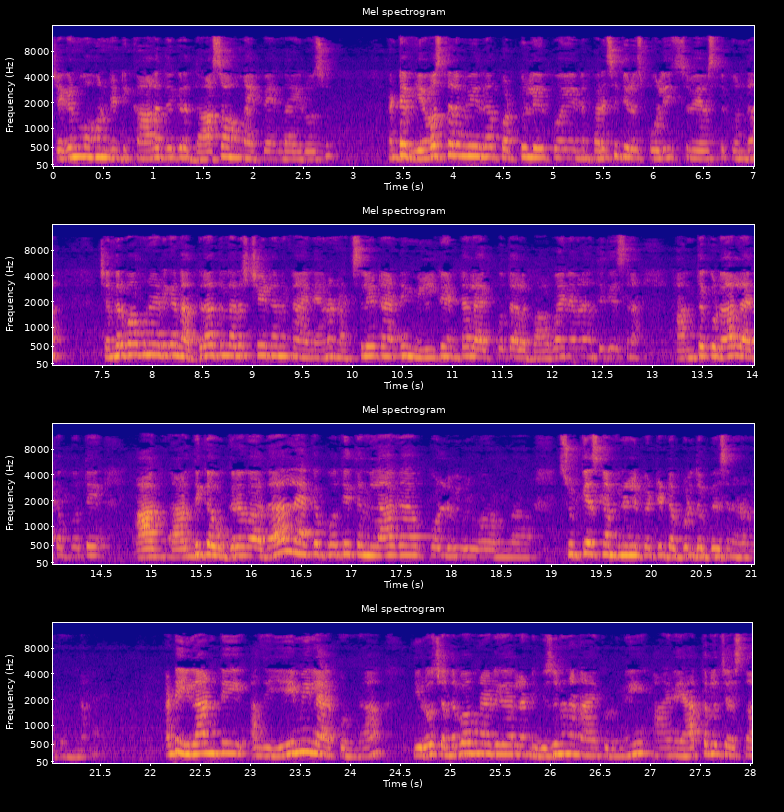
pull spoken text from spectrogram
జగన్మోహన్ రెడ్డి కాళ్ళ దగ్గర దాసోహం అయిపోయిందా ఈ రోజు? అంటే వ్యవస్థల మీద పట్టు లేకపోయిన పరిస్థితి ఈరోజు పోలీసు వ్యవస్థకు ఉందా? చంద్రబాబు నాయుడు గారిని అర్ధరాత్రులు అరెస్ట్ చేయడానికి ఆయన ఏమైనా నక్సలేటా అండి? మిలిటెంటా? లేకపోతే వాళ్ళ బాబాయ్ ఏమైనా హత్య చేసిన హంతకుడా లేకపోతే ఆర్థిక ఉగ్రవాద? లేకపోతే ఇతనిలాగా పొల్లు సూట్ కేస్ కంపెనీలు పెట్టి డబ్బులు దొబ్బేసినాడు అనుకుంటున్నాను అంటే ఇలాంటి అది ఏమీ లేకుండా ఈరోజు చంద్రబాబు నాయుడు గారు లాంటి విజనున్న నాయకుడిని ఆయన యాత్రలు చేస్తా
